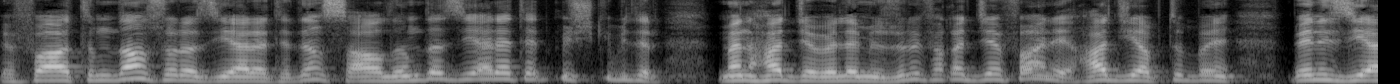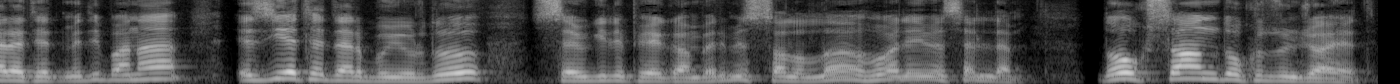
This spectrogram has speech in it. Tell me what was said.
Vefatımdan sonra ziyaret eden sağlığımda ziyaret etmiş gibidir. Men hacce ve lem fakat cefani. Hac yaptı beni ziyaret etmedi bana eziyet eder buyurdu sevgili peygamberimiz sallallahu aleyhi ve sellem. 99. ayet.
